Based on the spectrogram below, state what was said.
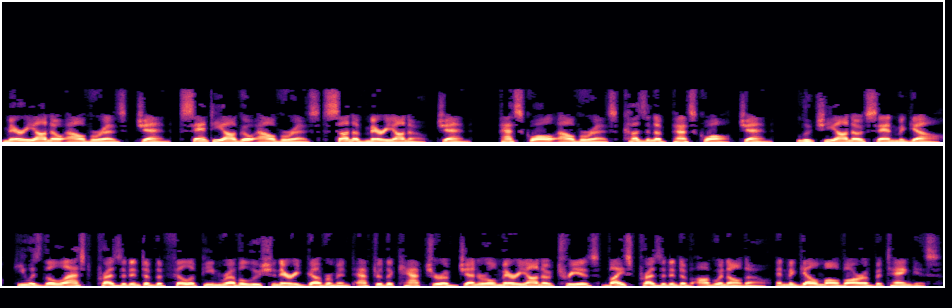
Mariano Alvarez, Gen. Santiago Alvarez, son of Mariano, Gen. Pascual Alvarez, cousin of Pascual, Gen. Luciano San Miguel. He was the last president of the Philippine Revolutionary Government after the capture of General Mariano Trias, vice president of Aguinaldo, and Miguel Malvar of Batangas.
